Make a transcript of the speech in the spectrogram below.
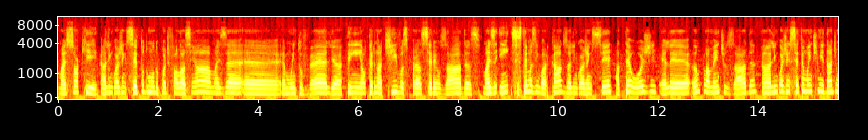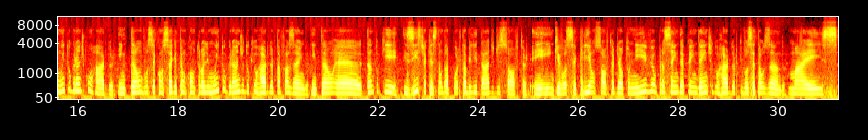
mas só que a linguagem C todo mundo pode falar assim, ah, mas é, é, é muito velha, tem alternativas para serem usadas, mas em sistemas embarcados, a linguagem C, até hoje, ela é amplamente usada. A linguagem C tem uma intimidade muito grande com o hardware, então você consegue ter um controle muito grande do que o hardware está fazendo. Então, é tanto que existe a questão da portabilidade de software, em, em que você cria um software de alto nível para ser independente do hardware que você está usando, mas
